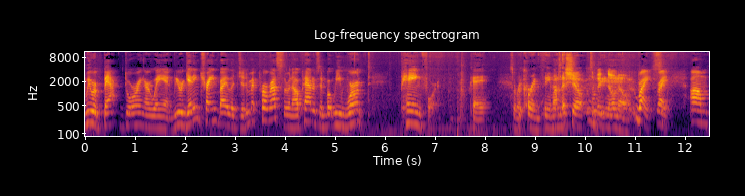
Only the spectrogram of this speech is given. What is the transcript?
we were backdooring our way in. We were getting trained by a legitimate pro wrestler, Al Patterson, but we weren't paying for it. Okay. It's a recurring theme on this show. It's a big no-no. Right, right. Um,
